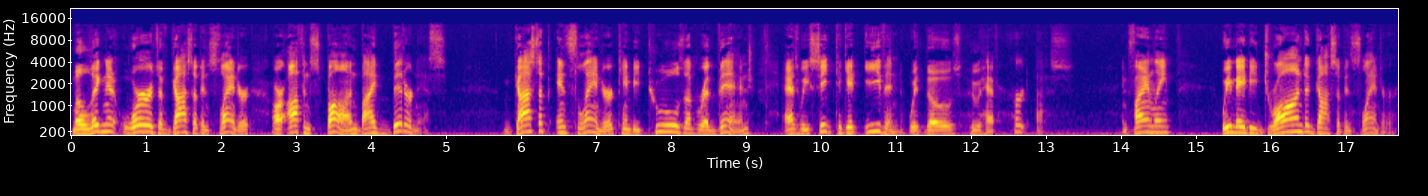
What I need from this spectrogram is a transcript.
malignant words of gossip and slander are often spawned by bitterness. Gossip and slander can be tools of revenge as we seek to get even with those who have hurt us. And finally, we may be drawn to gossip and slander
